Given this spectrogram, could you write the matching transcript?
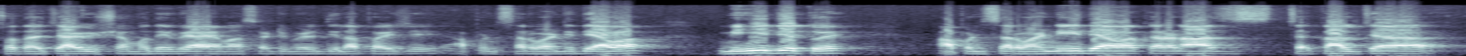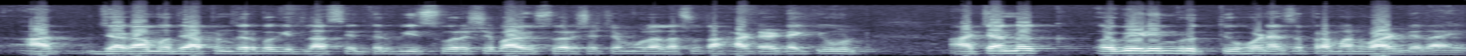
स्वतःच्या आयुष्यामध्ये व्यायामासाठी वेळ दिला पाहिजे. आपण सर्वांनी द्यावा. मीही देतोय. आपण सर्वांनीही द्यावा कारण आज कालच्या आज जगामध्ये आपण जर बघितलं असेल तर वीस वर्ष बावीस वर्षाच्या मुलाला सुद्धा हार्ट अटॅक येऊन अचानक अवेळी मृत्यू होण्याचं प्रमाण वाढलेलं आहे.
